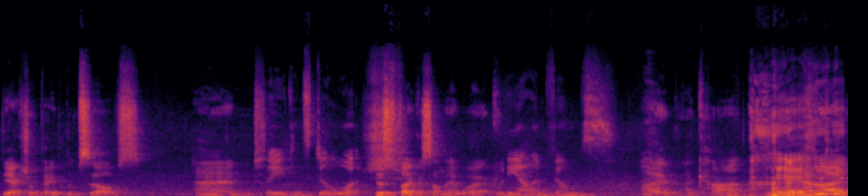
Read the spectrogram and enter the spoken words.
the actual people themselves, and So you can still watch just focus on their work. Woody Allen films. I, I can't, and I,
